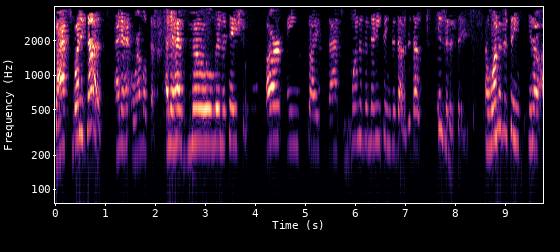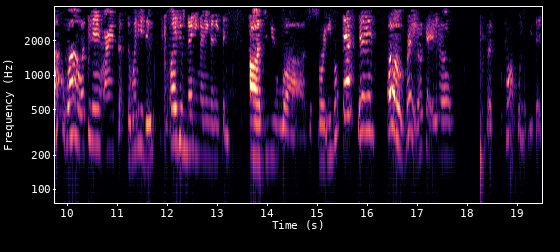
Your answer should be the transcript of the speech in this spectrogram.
That's what it does. And it, we're almost done. And it has no limitation. Our insight, that's one of the many things it does. It does infinite things. And one of the things, you know, oh wow, what's your name? Ohr Ein Sof. So what do you do? Well, I do many, many, many things. Uh, do you, uh, destroy evil? Yeah, yeah. Oh, great. Okay. Uh, let's talk one of these days.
